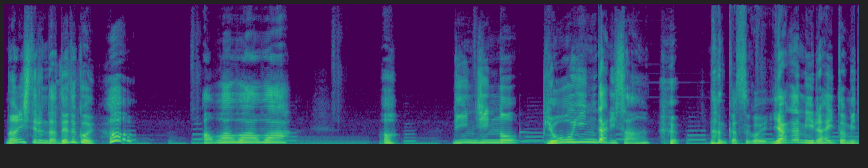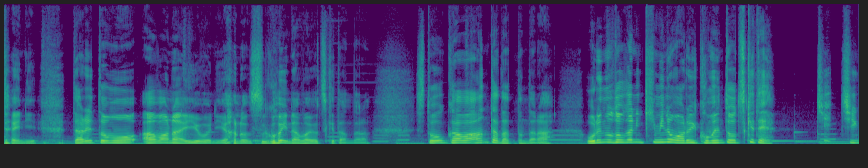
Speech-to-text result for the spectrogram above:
何してるんだ？出てこい。ああわわわ。あ隣人の病院谷さん？なんかすごい。八神ライトみたいに誰とも会わないようにあのすごい名前をつけたんだな。ストーカーはあんただったんだな。俺の動画に君の悪いコメントをつけて。ち違い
